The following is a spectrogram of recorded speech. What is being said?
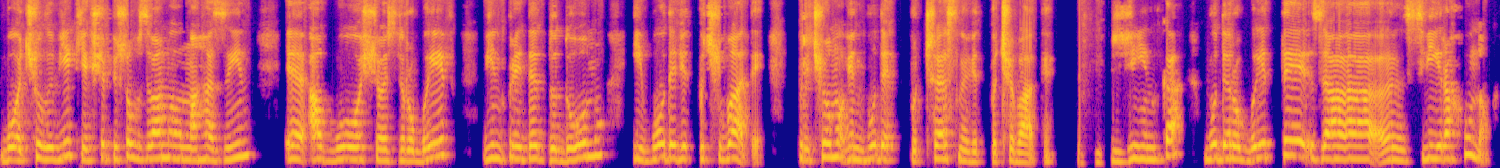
Бо чоловік, якщо пішов з вами в магазин е, або щось зробив, він прийде додому і буде відпочивати. Причому він буде почесно відпочивати. Жінка буде робити за е, свій рахунок,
